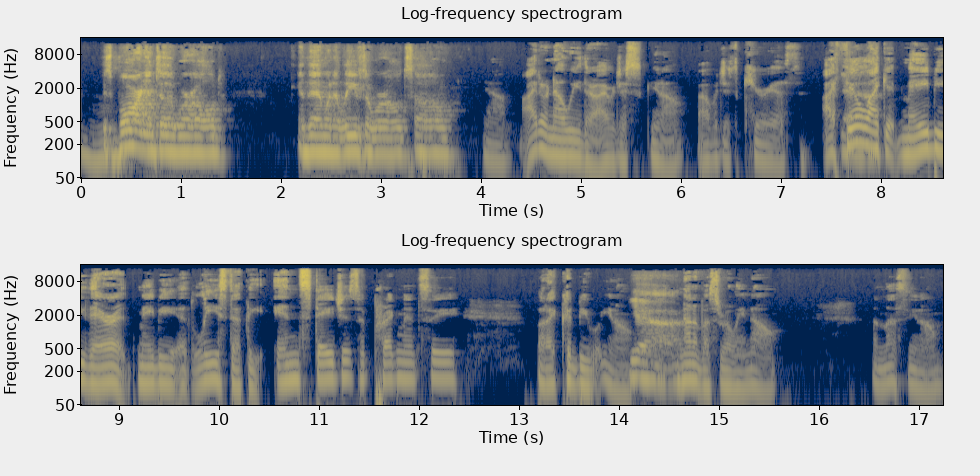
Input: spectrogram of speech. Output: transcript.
mm-hmm. is born into the world, and then when it leaves the world. So Yeah, I don't know either. I was just, you know, I was just curious. I feel Yeah. like it may be there at maybe at least at the end stages of pregnancy, but I could be, you know, yeah, none of us really know, unless you know,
